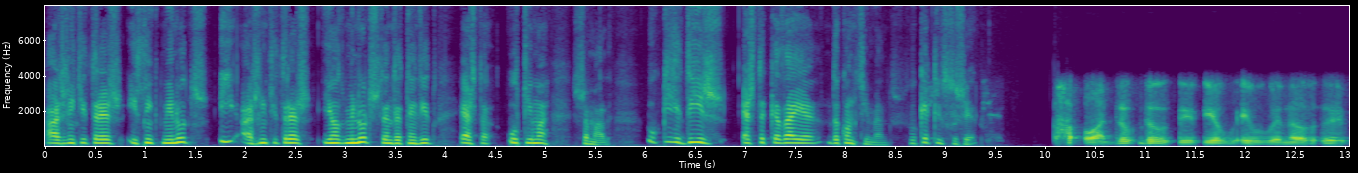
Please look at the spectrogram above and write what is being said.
às 23 e 5 minutos e às 23 e 11 minutos, tendo atendido esta última chamada. O que lhe diz esta cadeia de acontecimentos? O que é que lhe sugere? Olha, do, do, eu, eu,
